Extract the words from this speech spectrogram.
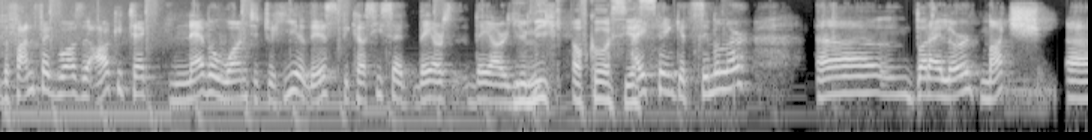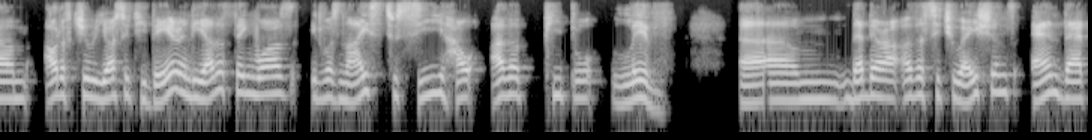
the fun fact was the architect never wanted to hear this because he said they are they are unique. unique of course, yes. I think it's similar. Um, but I learned much um, out of curiosity there. And the other thing was, it was nice to see how other people live, um, that there are other situations, and that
